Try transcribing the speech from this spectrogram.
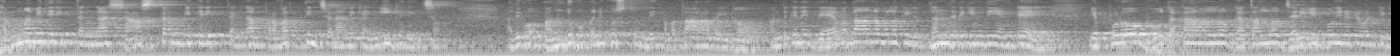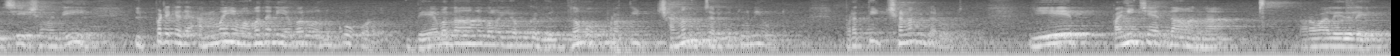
ధర్మ వ్యతిరిక్తంగా శాస్త్రం వ్యతిరిక్తంగా ప్రవర్తించడానికి అంగీకరించాం. అదిగో అందుకు పనికొస్తుంది అవతార వైభవం. అందుకనే దేవదానవులకు యుద్ధం జరిగింది అంటే ఎప్పుడో భూతకాలంలో గతంలో జరిగిపోయినటువంటి విశేషం అది. ఇప్పటికది అన్వయం అవ్వదని ఎవరు అనుకోకూడదు. దేవదానవుల యొక్క యుద్ధము ప్రతి క్షణం జరుగుతూనే ఉంటుంది. ప్రతి క్షణం జరుగుతుంది. ఏ పని చేద్దామన్నా పర్వాలేదులే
